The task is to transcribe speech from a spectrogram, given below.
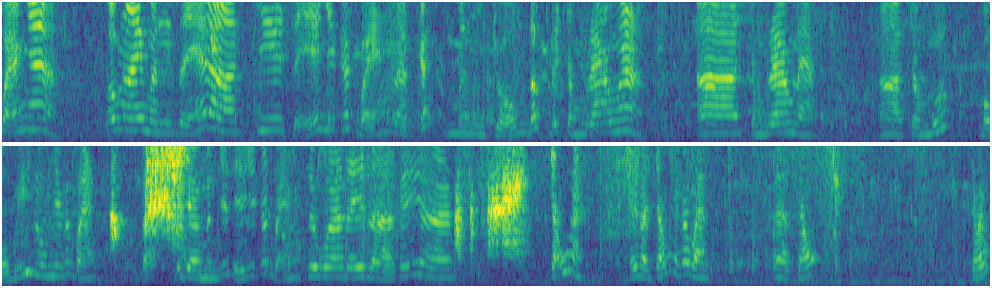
bạn nha. Hôm nay mình sẽ à, chia sẻ với các bạn là cách mình trộn đất để trồng rau ha. À, Trồng rau nè, à, trồng mướp, bầu bí luôn nha các bạn. Đó, bây giờ mình giới thiệu với các bạn sơ qua đây là cái à, chấu nè. Đây là chấu nha các bạn. Đây là chấu. Chấu,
